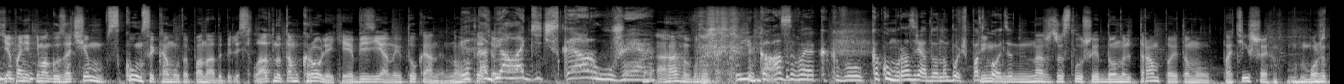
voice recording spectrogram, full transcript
Я понять не могу, зачем скунсы кому-то понадобились. Ладно, там кролики, обезьяны и туканы. но вот Это эти вот- биологическое оружие. А, вот. Или газовое, как его, к какому разряду оно больше Ты- подходит? нас же слушает Дональд Трамп, поэтому потише, может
